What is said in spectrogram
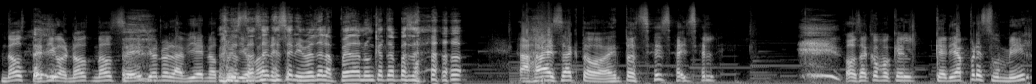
No, te digo, no, no sé, yo no la vi en otro Pero estás idioma. en ese nivel de la peda, nunca te ha pasado. Ajá, exacto. Entonces ahí se le... O sea, como que él quería presumir,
